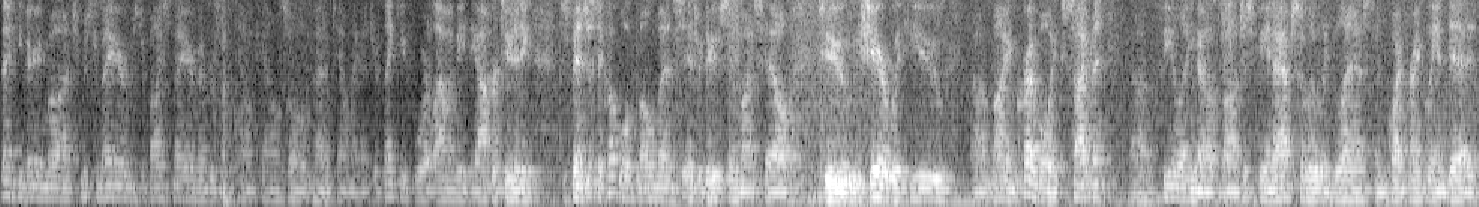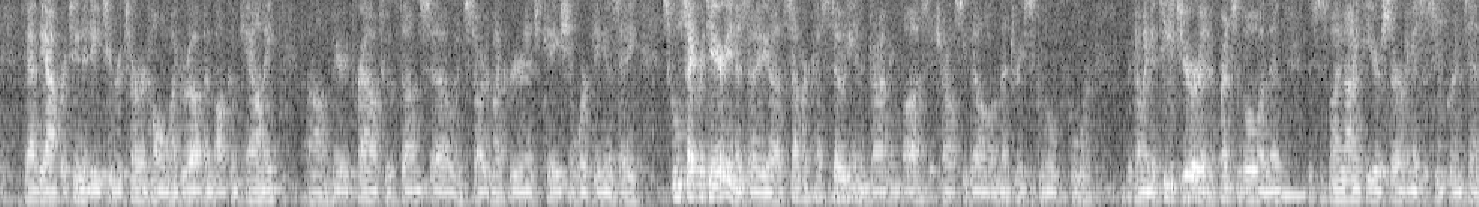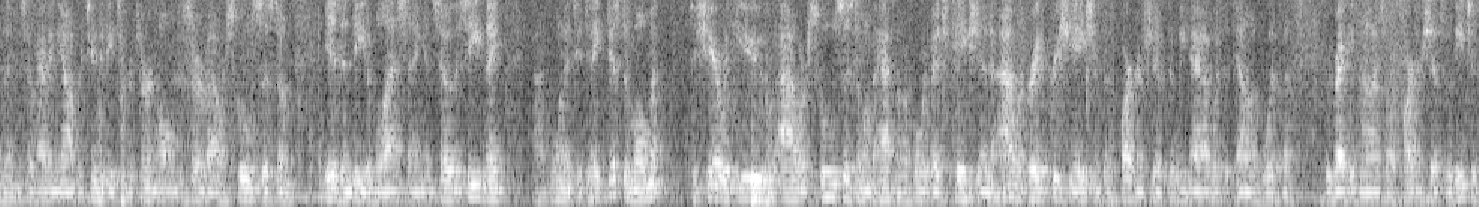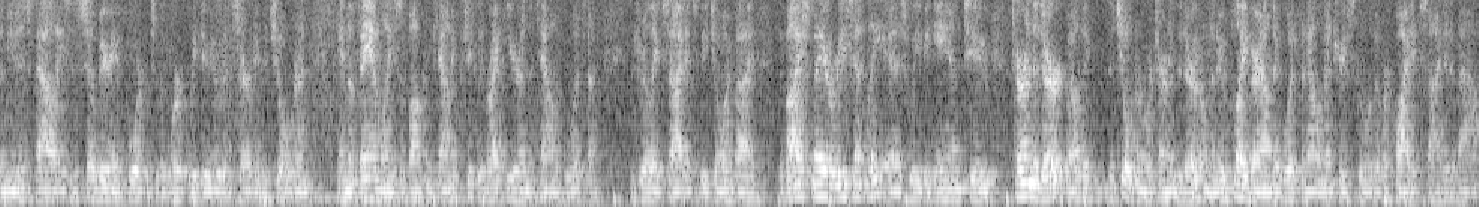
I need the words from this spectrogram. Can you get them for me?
Thank you very much, Mr. Mayor, Mr. Vice Mayor, members of the Town Council, Madam Town Manager. Thank you for allowing me the opportunity to spend just a couple of moments introducing myself to share with you uh, my incredible excitement, uh, feeling of uh, just being absolutely blessed and quite frankly indebted to have the opportunity to return home. I grew up in Buncombe County, um, very proud to have done so and started my career in education working as a school secretary and as a uh, summer custodian and driving bus at Charles C. Bell Elementary School before becoming a teacher and a principal, and then this is my ninth year serving as a superintendent. And so having the opportunity to return home to serve our school system is indeed a blessing. And so this evening, I wanted to take just a moment to share with you our school system on behalf of our Board of Education, our great appreciation for the partnership that we have with the town of Woodfin. We recognize our partnerships with each of the municipalities is so very important to the work we do in serving the children and the families of Buncombe County, particularly right here in the town of Woodfin. I was really excited to be joined by the vice mayor recently as we began to turn the dirt, well, the, the children were turning the dirt on a new playground at Woodfin Elementary School that we're quite excited about.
